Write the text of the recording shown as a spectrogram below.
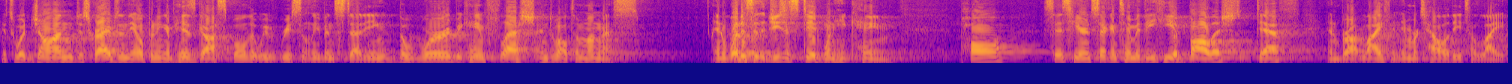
It's what John describes in the opening of his gospel that we've recently been studying. The Word became flesh and dwelt among us. And what is it that Jesus did when he came? Paul says here in 2 Timothy, he abolished death and brought life and immortality to light.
